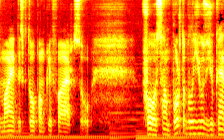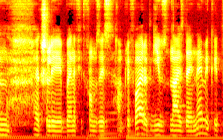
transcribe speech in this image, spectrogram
my desktop amplifier. So for some portable use you can actually benefit from this amplifier. It gives nice dynamic it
